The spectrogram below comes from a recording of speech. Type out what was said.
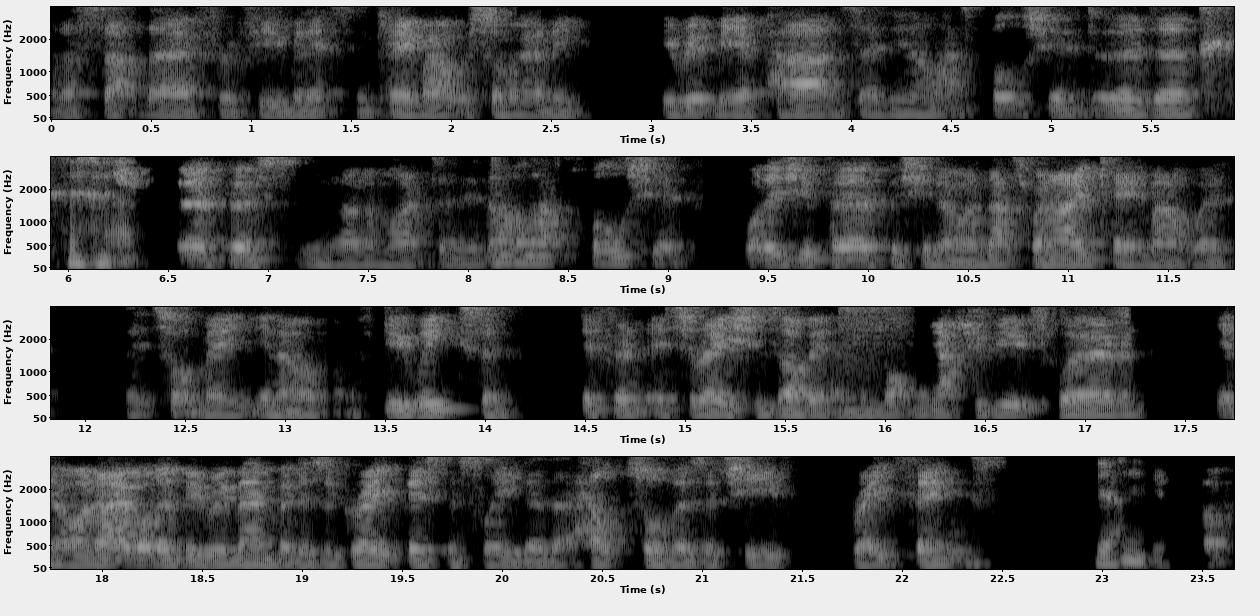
And I sat there for a few minutes and came out with something, and he he ripped me apart and said, "You know, that's bullshit." Da, da, da. purpose, you know, and I'm like, no, that's bullshit. What is your purpose, you know? And that's when I came out with. It took me, you know, a few weeks and different iterations of it, and what my attributes were, and you know, and I want to be remembered as a great business leader that helped others achieve great things. Yeah. You know,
